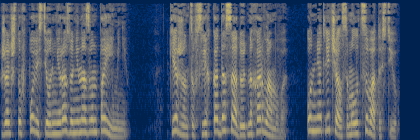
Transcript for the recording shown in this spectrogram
Жаль, что в повести он ни разу не назван по имени. Керженцев слегка досадует на Харламова. Он не отличался молодцеватостью.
